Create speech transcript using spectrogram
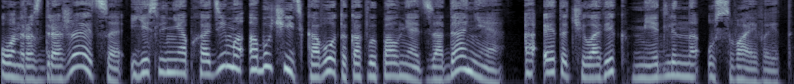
Он раздражается, если необходимо обучить кого-то, как выполнять задание, а этот человек медленно усваивает.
